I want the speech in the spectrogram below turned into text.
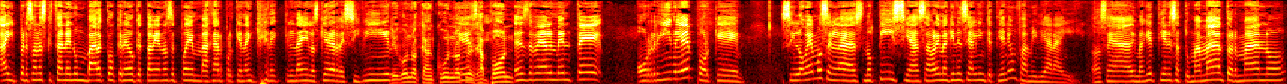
Hay personas que están en un barco, creo que todavía no se pueden bajar porque nadie, quiere- nadie los quiere recibir. Llegó uno a Cancún, otro Es- en Japón. Es realmente horrible porque si lo vemos en las noticias, ahora imagínense a alguien que tiene un familiar ahí. O sea, imagínate, tienes a tu mamá, a tu hermano.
